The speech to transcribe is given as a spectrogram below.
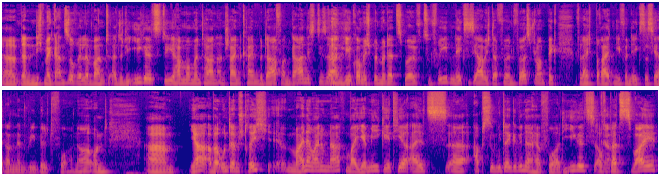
äh, dann nicht mehr ganz so relevant. Also die Eagles, die haben momentan anscheinend keinen Bedarf an gar nichts. Die sagen, hier komm, ich bin mit der 12 zufrieden. Nächstes Jahr habe ich dafür einen First-Round-Pick. Vielleicht bereiten die für nächstes Jahr dann einen Rebuild vor. Ne? Und ähm, ja, aber unterm Strich, meiner Meinung nach, Miami geht hier als äh, absoluter Gewinner hervor. Die Eagles auf ja. Platz 2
